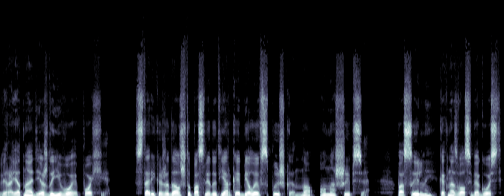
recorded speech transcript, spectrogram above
Вероятно, одежда его эпохи. Старик ожидал, что последует яркая белая вспышка, но он ошибся. Посыльный, как назвал себя гость,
